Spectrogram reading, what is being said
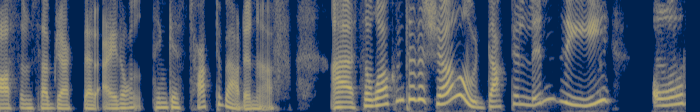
awesome subject that I don't think is talked about enough. Uh, so, welcome to the show, Dr. Lyndsey. Well,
